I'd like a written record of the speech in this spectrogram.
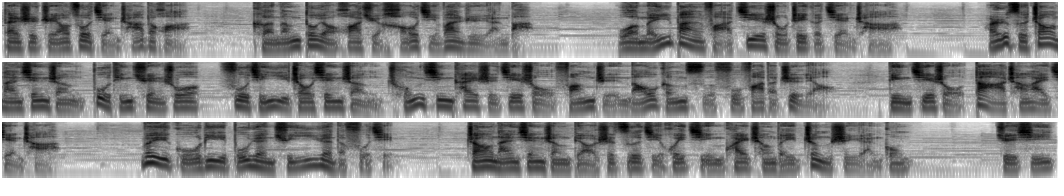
但是只要做检查的话，可能都要花去好几万日元吧。我没办法接受这个检查。儿子朝南先生不停劝说父亲一朝先生重新开始接受防止脑梗死复发的治疗，并接受大肠癌检查。为鼓励不愿去医院的父亲，朝南先生表示自己会尽快成为正式员工。据悉。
